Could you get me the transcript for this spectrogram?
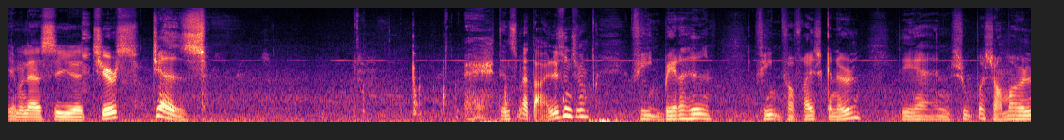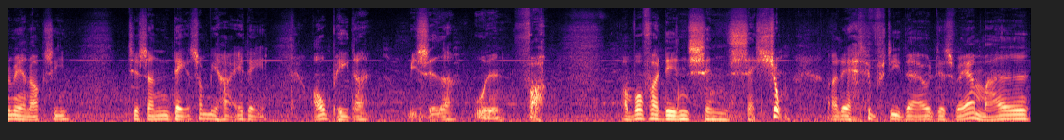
Jamen lad os sige uh, cheers. Jazz. Uh, den smager dejlig, synes jeg. Fin bitterhed. Fin forfriskende øl. Det er en super sommerøl, vil jeg nok sige. Til sådan en dag, som vi har i dag. Og Peter, vi sidder udenfor. Og hvorfor er det en sensation? Og det er det, fordi der er jo desværre meget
